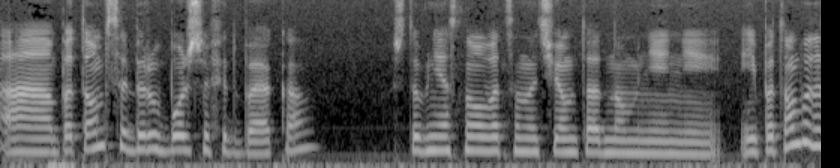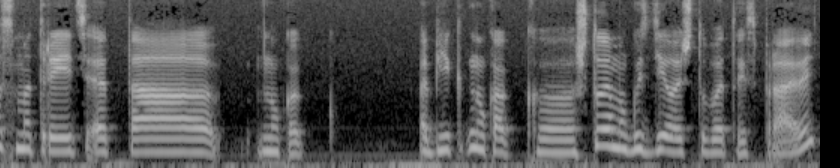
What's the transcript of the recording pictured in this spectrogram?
А потом соберу больше фидбэка, чтобы не основываться на чьем-то одном мнении. И потом буду смотреть, это, ну, как объек... ну, как, э, что я могу сделать, чтобы это исправить.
